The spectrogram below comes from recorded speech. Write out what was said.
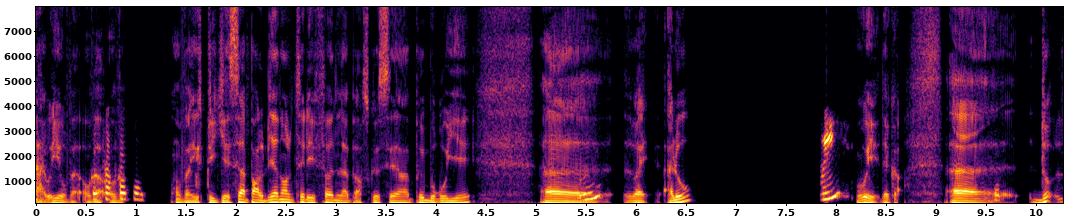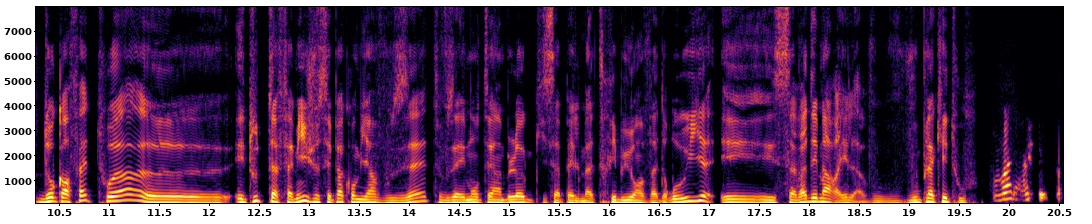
Bah oui, on va, on va, quand on va, on va expliquer ça. Parle bien dans le téléphone là parce que c'est un peu brouillé. Euh, ouais. Allô? Oui, Oui, d'accord. Euh, do- donc, en fait, toi euh, et toute ta famille, je sais pas combien vous êtes, vous avez monté un blog qui s'appelle Ma tribu en vadrouille et ça va démarrer là. Vous, vous plaquez tout. voilà, c'est ça.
